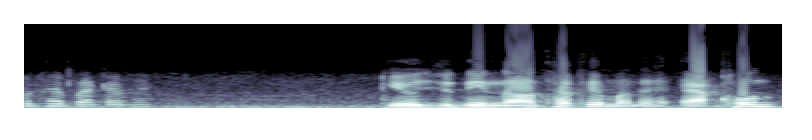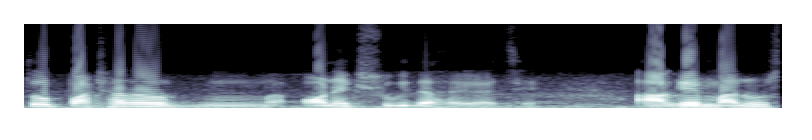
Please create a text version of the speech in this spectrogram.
কোথায় পাঠাবে? কেউ যদি না থাকে মানে এখন তো পাঠানোর অনেক সুবিধা হয়ে গেছে। আগে মানুষ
